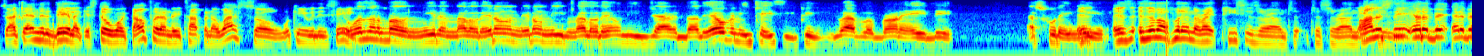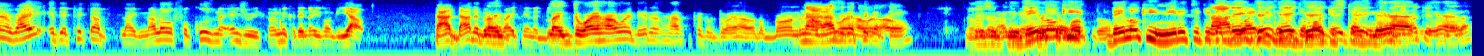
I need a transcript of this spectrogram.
so at the end of the day, like it still worked out for them. They top in the West, so what can you really say? It wasn't about needing Melo. They don't. They don't need Melo. They don't need Jared Dudley. They don't even need KCP. You have LeBron and AD. That's who they need. It's, it's about putting the right pieces around to, to surround that. Honestly, team. it'd have been it'd have been right if they picked up like Melo for Kuzma injury, feel me? Because they know he's gonna be out. That that'd have been Like- the right thing to do. Like Dwight Howard, they didn't have to pick up Dwight Howard. LeBron. nah, helped that's a good Howard pickup out. though. That They was a they they low key up, they low key needed to pick Nah, up they Dwight did, because they of did, DeMarcus they did. Cousins. They had. DeMarcus, They had.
